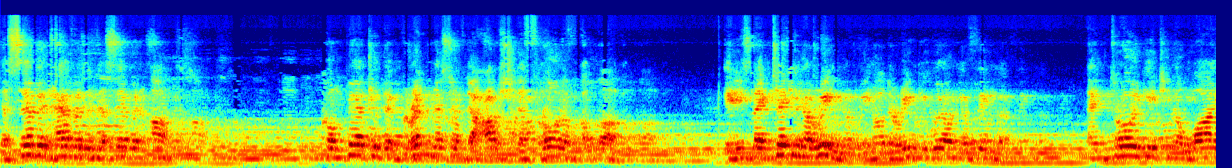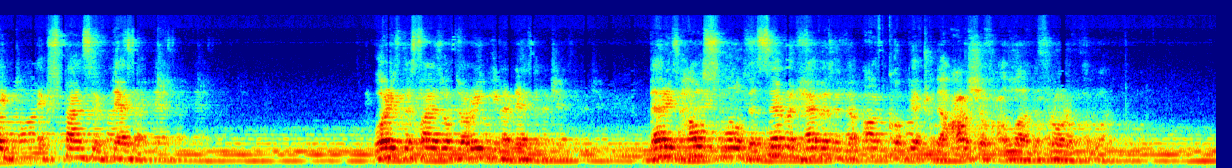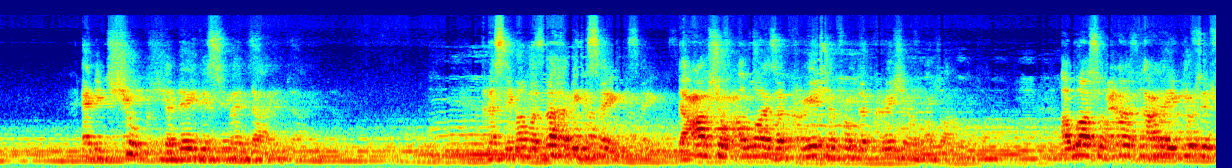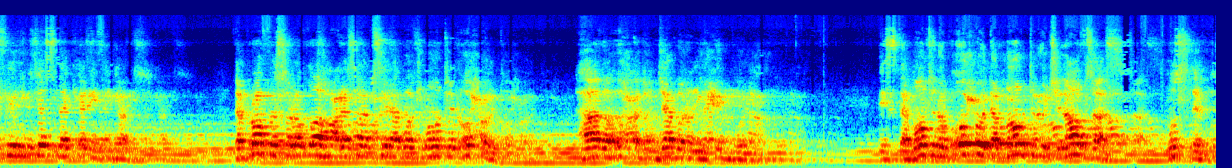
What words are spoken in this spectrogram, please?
the seven heavens and the seven earths, compared to the greatness of the arsh, the throne of Allah, it is like taking a ring, you know, the ring you wear on your finger, and throwing it in a wide, expansive desert. What is the size of the ring in a desert? That is how small the seven heavens and the earth compared to the arsh of Allah, the throne of Allah. And it shook the day this man died. And as Imam al-Zahabi saying, the arsh of Allah is a creation from the creation of Allah. Allah subhanahu wa ta'ala he gives it feelings just like anything else. The Prophet sallallahu alayhi wa sallam said about mountain Uhud, هذا أحد جبل يحبنا. This is the mountain of Uhud, the mountain which loves us, Muslims.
